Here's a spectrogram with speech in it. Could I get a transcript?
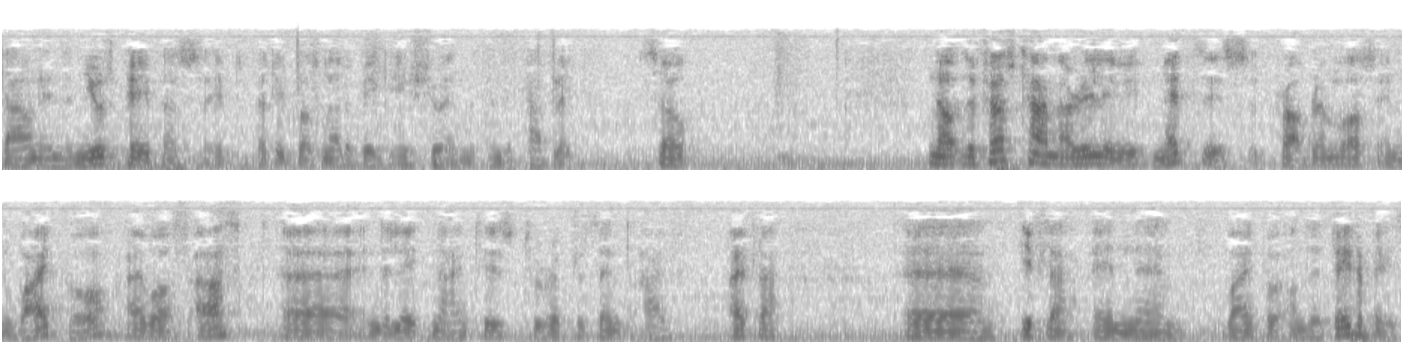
down in the newspapers, it, but it was not a big issue in, in the public. So now, the first time I really met this problem was in WIPO. I was asked uh, in the late 90s to represent IFLA, uh, IFLA in um, WIPO on the database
